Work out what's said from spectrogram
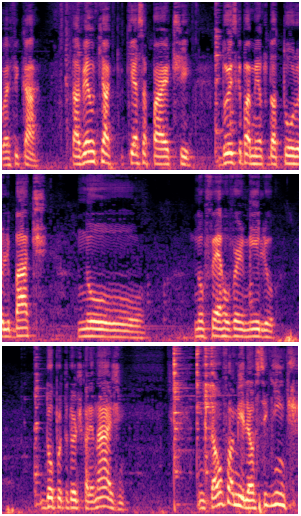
vai ficar. Tá vendo que, a, que essa parte do escapamento da Toro, ele bate no, no ferro vermelho do protetor de carenagem? Então, família, é o seguinte,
